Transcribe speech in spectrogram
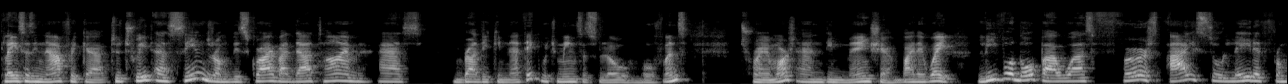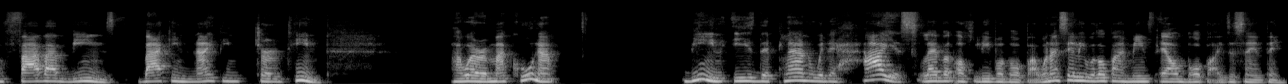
places in Africa to treat a syndrome described at that time as bradykinetic, which means slow movements, tremors, and dementia. By the way, levodopa was first isolated from fava beans back in 1913. However, mucuna bean is the plant with the highest level of levodopa. When I say levodopa, I mean L-dopa. It's the same thing.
